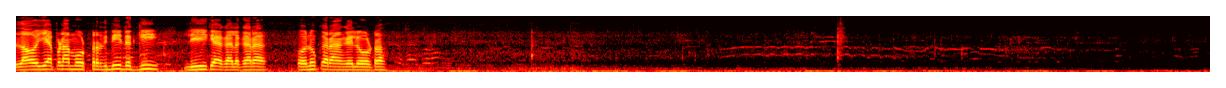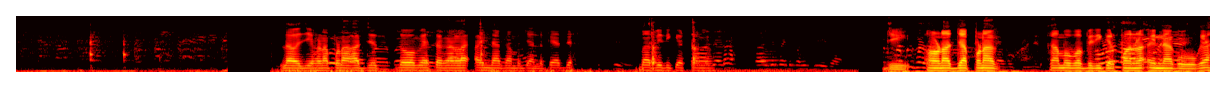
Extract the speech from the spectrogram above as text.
ਲਓ ਜੀ, ਆਪਣਾ ਮੋਟਰ ਦੀ ਵੀ ਡੱਗੀ। ਲੀਕ ਹੈ, ਗੱਲ ਕਰ। ਉਹਨੂੰ ਕਰਾਂਗੇ ਲੋਟ। ਲਓ ਜੀ, ਹੁਣ ਆਪਣਾ ਅੱਜ ਦੋ ਮਿਹਨਤਾਂ ਨਾਲ ਇੰਨਾ ਕੰਮ ਚੱਲ ਪਿਆ ਅੱਜ। ਬਾਬੇ ਦੀ ਕਿਰਪਾ ਨਾਲ। ਜੀ, ਹੁਣ ਅੱਜ ਆਪਣਾ ਕੰਮ ਬਾਬੇ ਦੀ ਕਿਰਪਾ ਨਾਲ ਇੰਨਾ ਕੁ ਹੋ ਗਿਆ।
